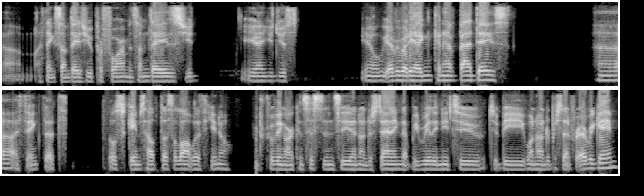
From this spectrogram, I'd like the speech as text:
Um, I think some days you perform, and some days you, yeah, you just, you know, everybody can- have bad days. Uh, I think that those games helped us a lot with, you know, improving our consistency and understanding that we really need to to be 100% for every game,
